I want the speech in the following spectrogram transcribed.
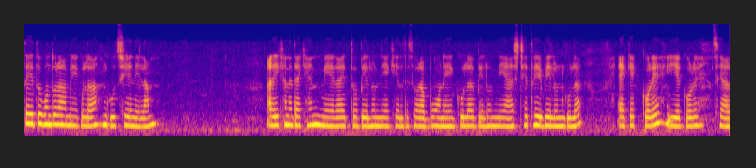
তো এই তো বন্ধুরা আমি এগুলা গুছিয়ে নিলাম। আর এখানে দেখেন মেয়েরাই তো বেলুন নিয়ে খেলতেছে, ওরা অনেকগুলা বেলুন নিয়ে আসছে তো এই বেলুনগুলা এক এক করে ইয়ে করেছে আর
